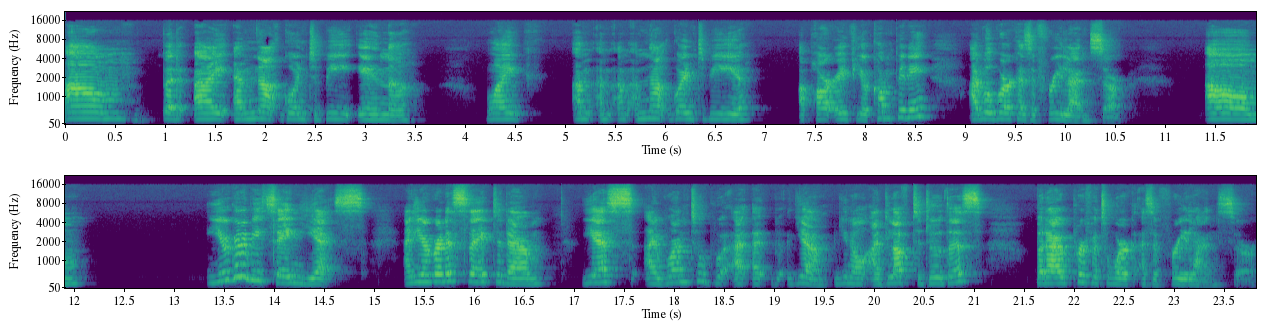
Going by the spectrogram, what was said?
um but i am not going to be in uh, like I'm, I'm i'm not going to be a part of your company. I will work as a freelancer. Um you're gonna be saying yes and you're gonna say to them yes, I want to, I, I, yeah, you know, I'd love to do this, but I would prefer to work as a freelancer.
